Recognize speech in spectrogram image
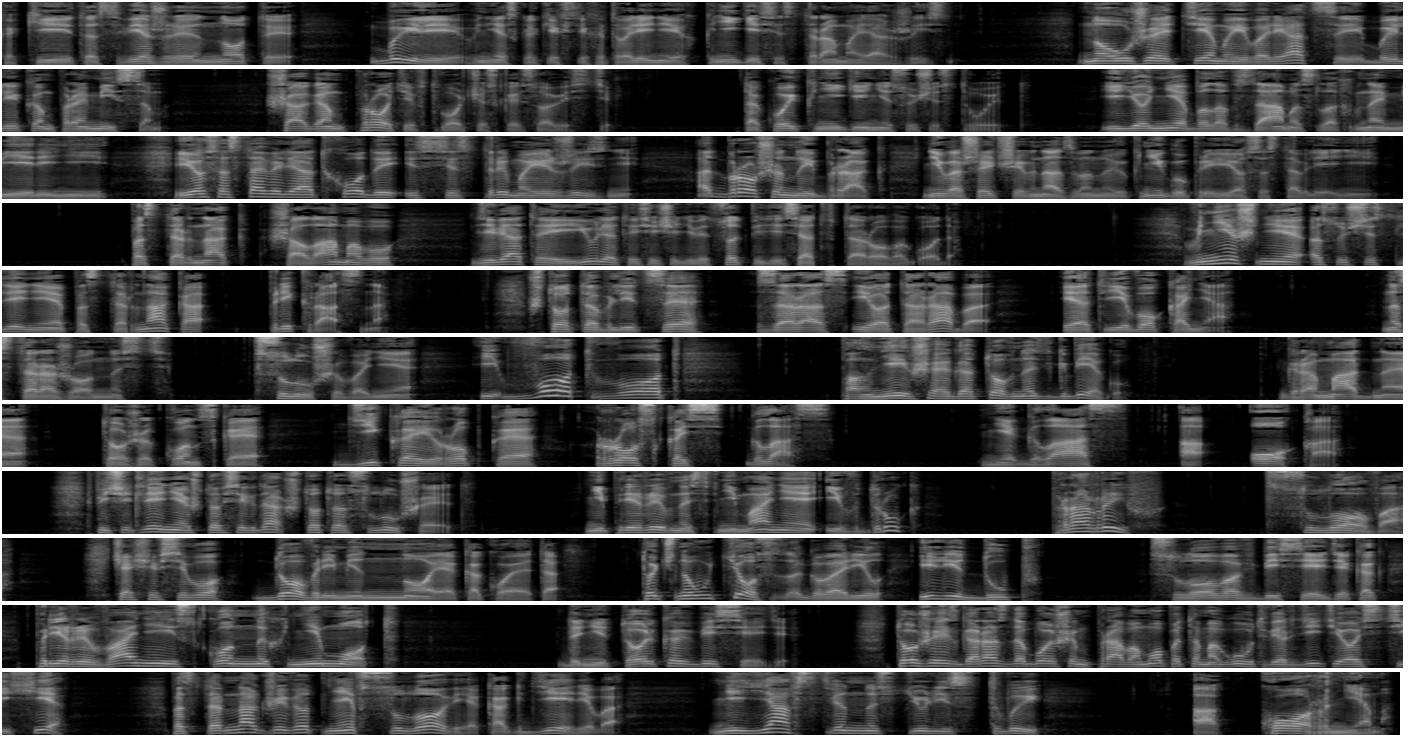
Какие-то свежие ноты были в нескольких стихотворениях книги «Сестра моя жизнь». Но уже темы и вариации были компромиссом, шагом против творческой совести. Такой книги не существует. Ее не было в замыслах, в намерении. Ее составили отходы из сестры моей жизни, отброшенный брак, не вошедший в названную книгу при ее составлении. Пастернак Шаламову, 9 июля 1952 года. Внешнее осуществление Пастернака прекрасно. Что-то в лице за раз и от араба, и от его коня. Настороженность, вслушивание и вот-вот полнейшая готовность к бегу. Громадная, тоже конская, дикая и робкая роскость глаз. Не глаз, а око. Впечатление, что всегда что-то слушает. Непрерывность внимания и вдруг прорыв в слово. Чаще всего довременное какое-то. Точно утес заговорил или дуб. Слово в беседе, как прерывание исконных немот – да не только в беседе. Тоже и с гораздо большим правом опыта могу утвердить и о стихе. Пастернак живет не в слове, как дерево, не явственностью листвы, а корнем,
